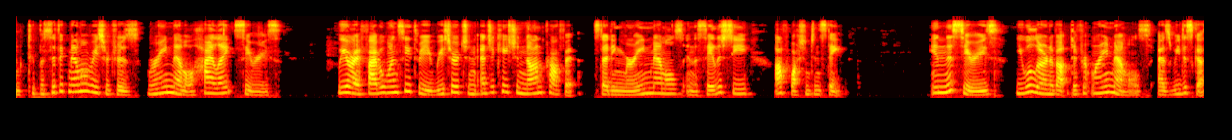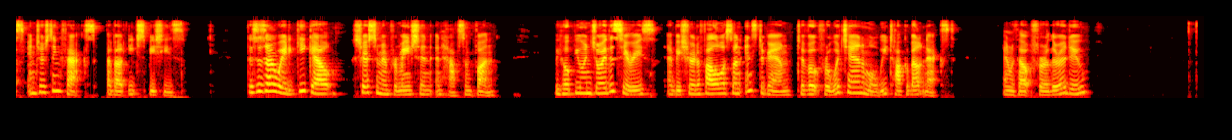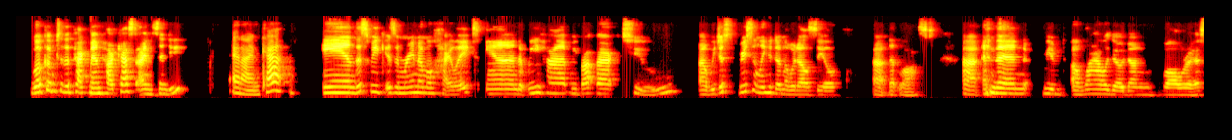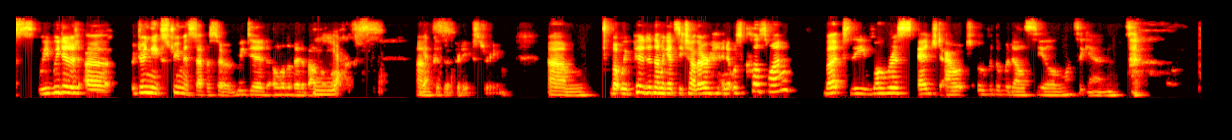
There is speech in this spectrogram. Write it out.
Welcome to Pacific Mammal Research's Marine Mammal Highlight Series. We are a 501c3 research and education nonprofit studying marine mammals in the Salish Sea off Washington State. In this series, you will learn about different marine mammals as we discuss interesting facts about each species. This is our way to geek out, share some information, and have some fun. We hope you enjoy the series and be sure to follow us on Instagram to vote for which animal we talk about next. And without further ado, Welcome to the PacMam podcast. I'm Cindy. And I'm Kat. And this week is a marine mammal highlight. And we have we brought back two. Uh, we just recently had done the Weddell seal uh, that lost. Uh, and then we had a while ago done walrus. We we did a, a during the extremist episode, we did a little bit about the yes. walrus because um, yes. they're pretty extreme. Um, but we pitted them against each other, and it was a close one. But the walrus edged out over the Weddell seal once again.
